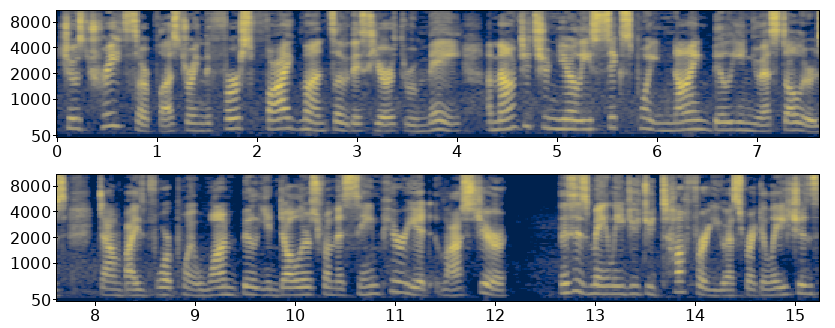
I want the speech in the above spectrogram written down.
shows trade surplus during the first five months of this year through May amounted to nearly 6.9 billion US dollars, down by 4.1 billion dollars from the same period last year. This is mainly due to tougher U.S. regulations,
